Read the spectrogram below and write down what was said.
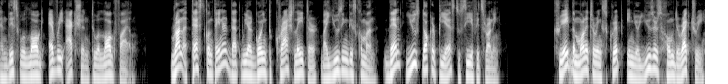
and this will log every action to a log file. Run a test container that we are going to crash later by using this command. Then use docker ps to see if it's running. Create the monitoring script in your user's home directory.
